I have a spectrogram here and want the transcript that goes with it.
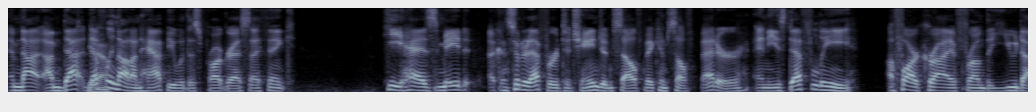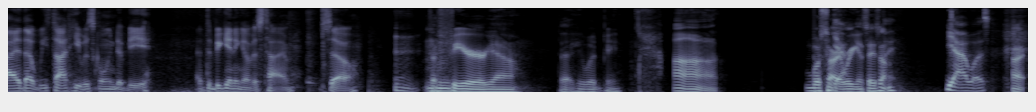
am not. I'm da- definitely not unhappy with this progress. I think he has made a concerted effort to change himself, make himself better, and he's definitely a far cry from the Yudai that we thought he was going to be at the beginning of his time. So The fear, yeah, that he would be. Uh, well, sorry, Yeah. were you gonna say something? Yeah, I was. All right.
